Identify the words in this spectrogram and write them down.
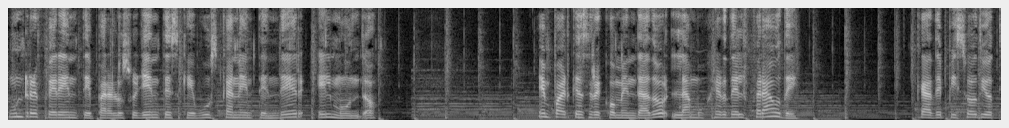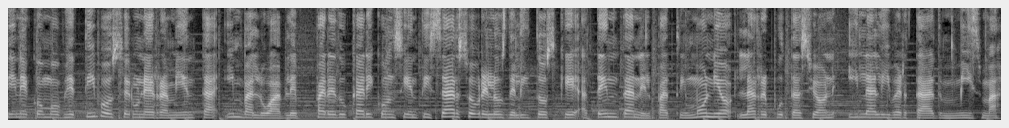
un referente para los oyentes que buscan entender el mundo. En Parque has recomendado La Mujer del Fraude. Cada episodio tiene como objetivo ser una herramienta invaluable para educar y concientizar sobre los delitos que atentan el patrimonio, la reputación y la libertad misma.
